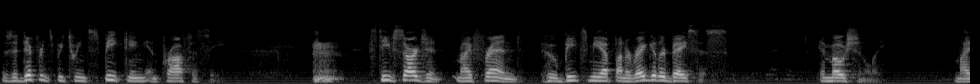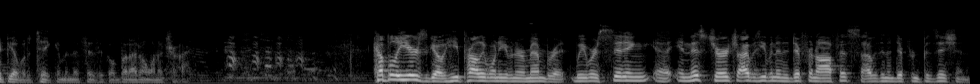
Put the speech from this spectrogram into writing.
There's a difference between speaking and prophecy. Steve Sargent, my friend, who beats me up on a regular basis emotionally, might be able to take him in the physical, but I don't want to try. A couple of years ago, he probably won't even remember it. We were sitting uh, in this church. I was even in a different office. I was in a different position.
